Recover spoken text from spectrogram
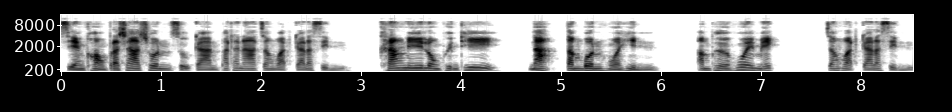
เสียงของประชาชนสู่การพัฒนาจังหวัดกาฬสินธุ์ครั้งนี้ลงพื้นที่ณตำบลหัวหิน อำเภอห้วยเม็ก จังหวัดกาฬสินธุ์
